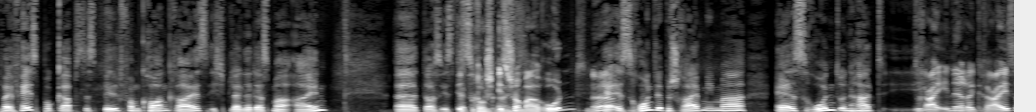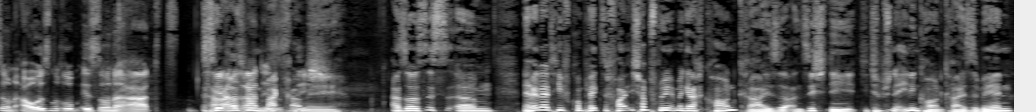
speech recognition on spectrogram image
bei Facebook gab's das Bild vom Kornkreis. Ich blende das mal ein. Äh, das ist der Ist, Kornkreis. ist schon mal rund, ne? Er ist rund, wir beschreiben ihn mal. Er ist rund und hat Drei innere Kreise und außenrum ist so eine Art Zahnrad ein ist es nicht. Makramee. Also es ist ähm, eine relativ komplexe Frage. Ich habe früher immer gedacht, Kornkreise an sich, die, die typischen Alien-Kornkreise wären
